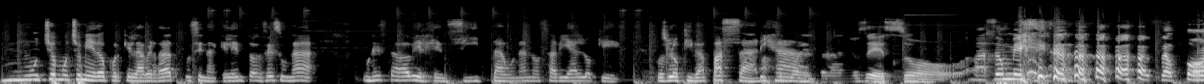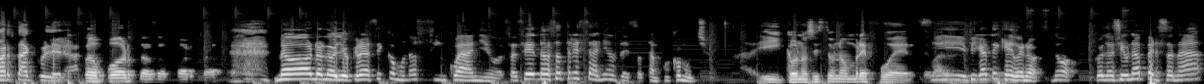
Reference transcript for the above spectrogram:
Mucho, mucho miedo porque la verdad, pues en aquel entonces una, una estaba virgencita, una no sabía lo que, pues lo que iba a pasar, hija. 40 años de eso. Más o menos. Soporta, culera. Soporto, soporto. No, no, no, yo creo hace como unos 5 años, hace dos o tres años de eso, tampoco mucho. Y conociste un hombre fuerte. Sí, ¿vale? fíjate que, bueno, no, conocí a una persona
